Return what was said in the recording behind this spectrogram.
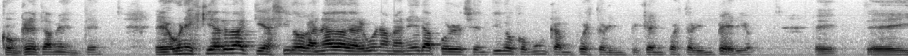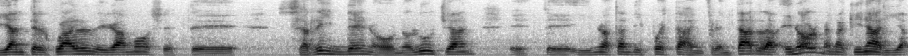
concretamente, eh, una izquierda que ha sido ganada de alguna manera por el sentido común que, ha impuesto el imperio este, y ante el cual, digamos, este, se rinden o no luchan este, y no están dispuestas a enfrentar la enorme maquinaria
